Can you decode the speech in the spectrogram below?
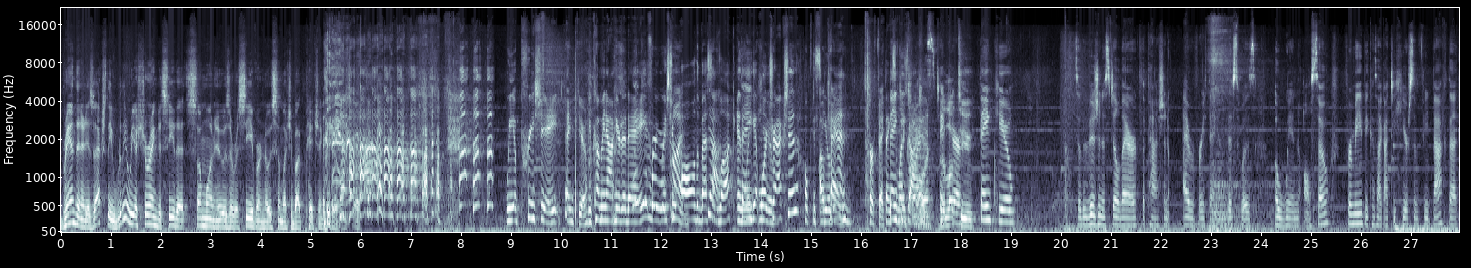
Brandon, it is actually really reassuring to see that someone who is a receiver knows so much about pitching, too. So- We appreciate Thank you. you coming out here today. Thank you for we your wish time. you all the best Yeah, of luck. And when we get more you. traction, hope to see okay. you again. Perfect. Thanks so Thank much, you guys. Lauren. Good Take luck care. to you. Thank you. So the vision is still there, the passion, everything, and this was a win also for me because I got to hear some feedback that,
